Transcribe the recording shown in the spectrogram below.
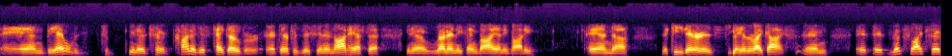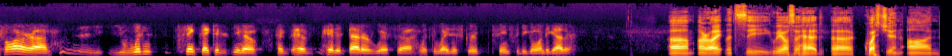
and be able to, to you know, to kind of just take over at their position and not have to, you know, run anything by anybody. And uh, the key there is you have the right guys, and it, it looks like so far uh, you wouldn't think they could, you know, have, have hit it better with uh, with the way this group seems to be going together. Um, all right, let's see. We also had a question on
